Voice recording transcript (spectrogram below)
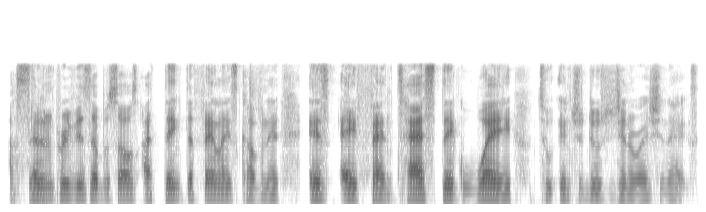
I said it in previous episodes. I think the Phalanx Covenant is a fantastic way to introduce Generation X.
